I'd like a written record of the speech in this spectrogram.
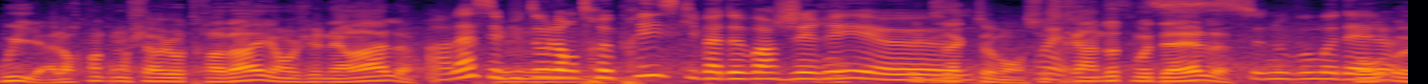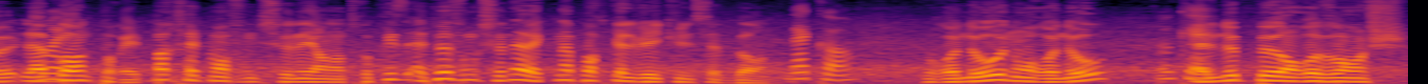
Oui, alors quand on charge au travail, en général. Alors là, c'est plutôt l'entreprise qui va devoir gérer. Euh, Exactement, ce serait un autre modèle. Ce nouveau modèle. Euh, la borne pourrait parfaitement fonctionner en entreprise. Elle peut fonctionner avec n'importe quel véhicule, cette borne. D'accord. Renault, non Renault. Elle ne peut en revanche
